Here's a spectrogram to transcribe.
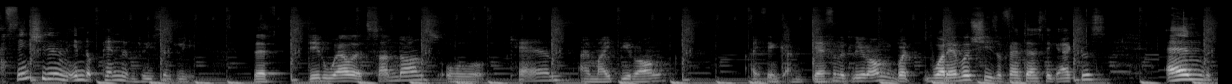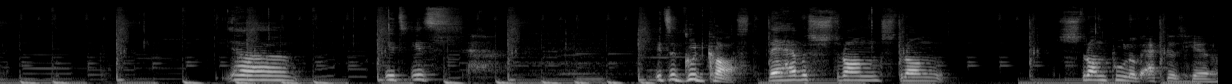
I think she did an independent recently that did well at Sundance or Cannes. I might be wrong. I think I'm definitely wrong, but whatever, she's a fantastic actress. And uh, it's it's it's a good cast. They have a strong, strong, strong pool of actors here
